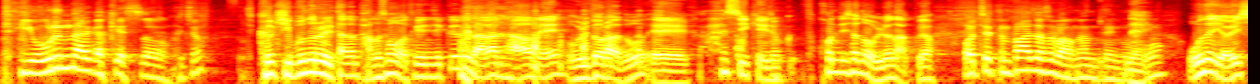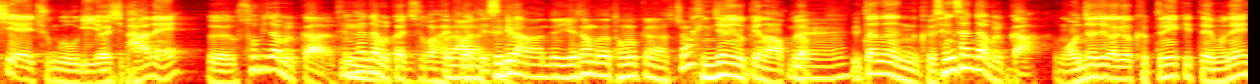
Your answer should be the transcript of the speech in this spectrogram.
되게 오른 날 같겠어, 그죠? 그 기분으로 일단은 방송 어떻게든지 끌고 나간 다음에 울더라도 예, 할 수 있게 좀 컨디션을 올려놨고요. 어쨌든 빠져서 마감된 거고. 네. 오늘 10시에 중국이 10시 반에 그 소비자 물가, 생산자 물가 지수가 발표가 나 음. 아, 드디어 됐습니다. 나왔는데 예상보다 더 높게 나왔죠? 굉장히 높게 나왔고요. 네. 일단은 그 생산자 물가, 원자재 가격 급등했기 때문에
